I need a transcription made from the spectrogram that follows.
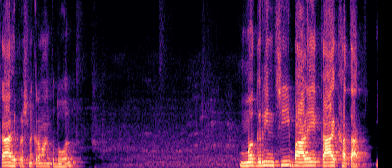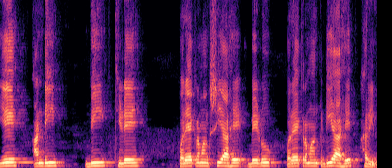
का आहे प्रश्न क्रमांक दोन? मगरींची बाळे काय खातात? ए अंडी बी किडे पर्याय क्रमांक सी आहे बेडूक पर्याय क्रमांक डी आहे हरिण.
